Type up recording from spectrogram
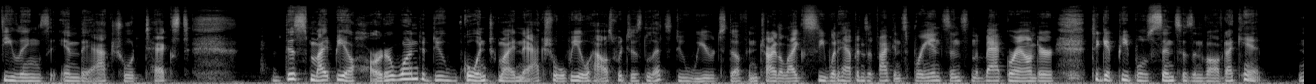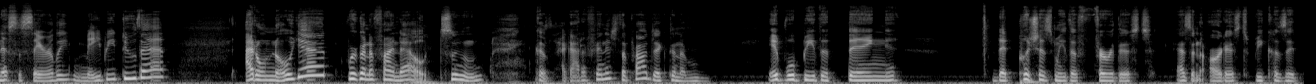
feelings in the actual text this might be a harder one to do go into my actual wheelhouse which is let's do weird stuff and try to like see what happens if i can spray incense in the background or to get people's senses involved i can't necessarily maybe do that i don't know yet we're going to find out soon because i got to finish the project and I'm, it will be the thing that pushes me the furthest as an artist because it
